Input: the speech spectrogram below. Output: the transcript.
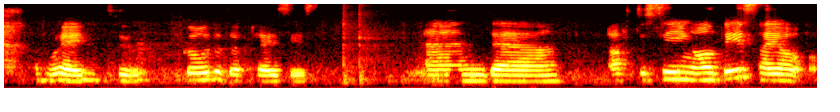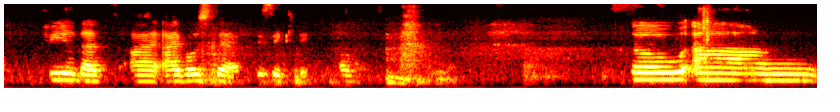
way to go to the places. And uh, after seeing all this, I feel that I, I was there physically. so, um,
